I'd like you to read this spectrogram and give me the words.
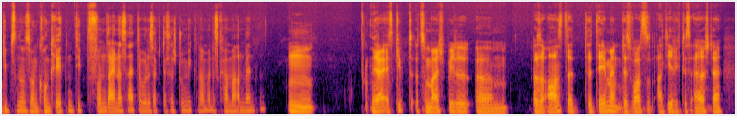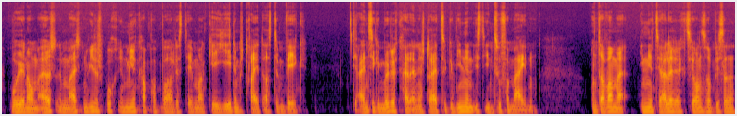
Gibt es nur so einen konkreten Tipp von deiner Seite, wo du sagst, das hast du mitgenommen, das kann man anwenden? Mm, Ja, es gibt zum Beispiel, ähm, also eins der, der Themen, das war auch direkt das erste, wo ich noch am, ersten, am meisten Widerspruch in mir gehabt habe, war das Thema, geh jedem Streit aus dem Weg. Die einzige Möglichkeit, einen Streit zu gewinnen, ist ihn zu vermeiden. Und da war meine initiale Reaktion so ein bisschen,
